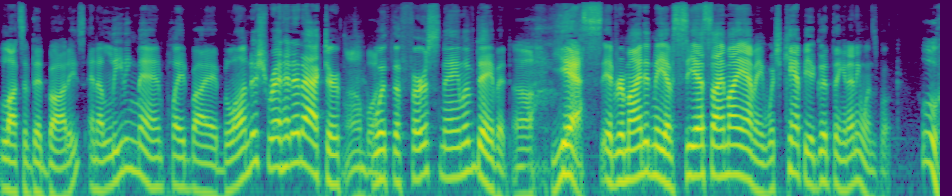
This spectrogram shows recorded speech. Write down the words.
lots of dead bodies, and a leading man played by a blondish redheaded actor Oh, with the first name of David. Ugh. Yes, it reminded me of CSI Miami, which can't be a good thing in anyone's book. Ooh,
